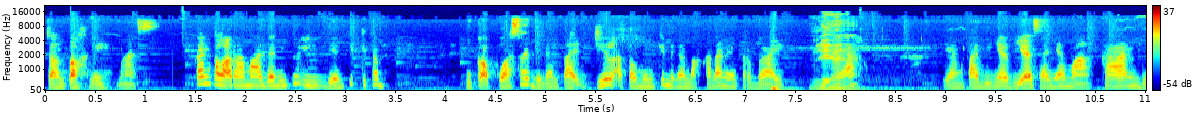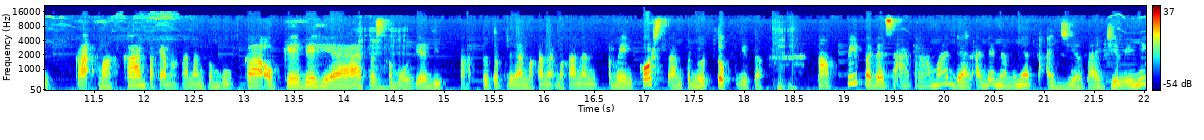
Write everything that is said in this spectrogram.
Contoh nih, Mas, kan kalau Ramadan itu identik kita buka puasa dengan takjil atau mungkin dengan makanan yang terbaik, yeah. ya. Yang tadinya biasanya makan, buka makan pakai makanan pembuka, oke okay deh ya. Terus kemudian ditutup dengan makanan-makanan main course dan penutup gitu. Tapi pada saat Ramadan ada namanya takjil. Takjil ini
